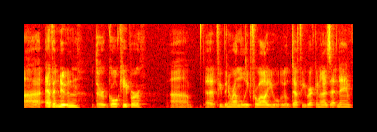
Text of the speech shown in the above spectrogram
uh, Evan Newton, their goalkeeper. Uh, if you've been around the league for a while, you, you'll definitely recognize that name.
